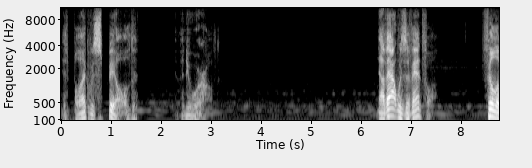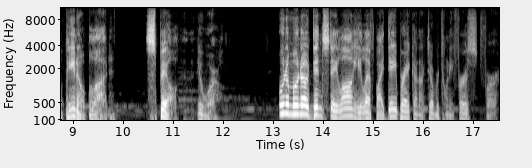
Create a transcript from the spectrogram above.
His blood was spilled in the New World. Now that was eventful. Filipino blood spilled in the New World. Unamuno didn't stay long. He left by daybreak on October 21st for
